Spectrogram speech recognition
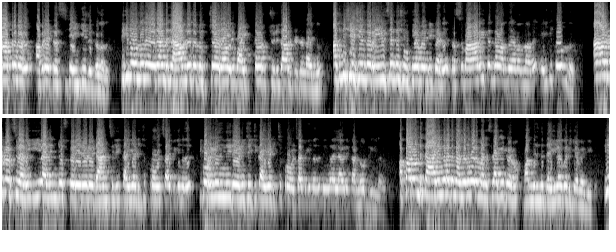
മാത്രമാണ് അവിടെ ഡ്രസ്സ് ചേഞ്ച് ചെയ്തിട്ടുള്ളത്. എനിക്ക് തോന്നുന്നത് ഏതാണ്ട് രാവിലെ തൊട്ട് ഉച്ച വരെ ഒരു വൈറ്റ് കളർ ചുരിദാർ ഇട്ടിട്ടുണ്ടായിരുന്നു. അതിനുശേഷം എന്തോ റീൽസ് എന്തോ ഷൂട്ട് ചെയ്യാൻ വേണ്ടിയിട്ടാണ് ഡ്രസ്സ് മാറിയിട്ട് എന്താ വന്നതാണെന്നാണ് എനിക്ക് തോന്നുന്നത്. ആ ഒരു ഡ്രസ്സിലാണ് ഈ അലിൻഡോസ് പെരേരയുടെ ഡാൻസിൽ കൈയടിച്ച് പ്രോത്സാഹിപ്പിക്കുന്നത്. പുറകിൽ നിന്ന് രേണു ചേച്ചി കൈയടിച്ച് പ്രോത്സാഹിപ്പിക്കുന്നത് നിങ്ങൾ എല്ലാവരും കണ്ടുകൊണ്ടിരിക്കുന്നത്. അപ്പൊ അതുകൊണ്ട് കാര്യങ്ങളൊക്കെ നല്ലതുപോലെ മനസ്സിലാക്കിയിട്ട് വേണം വന്നിരുന്ന് ഡയലോഗ് അടിക്കാൻ വേണ്ടിയിട്ട്. ഇനി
